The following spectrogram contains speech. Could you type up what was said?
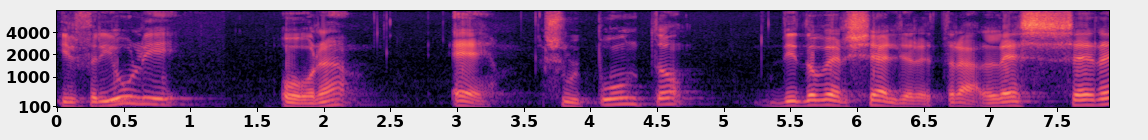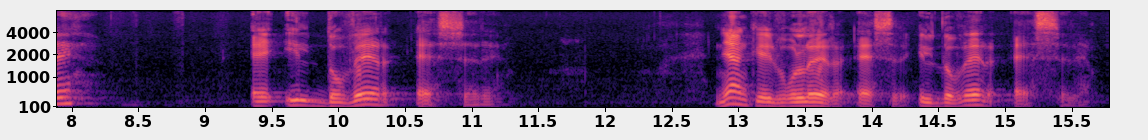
il Friuli ora è sul punto di dover scegliere tra l'essere e il dover essere. Neanche il voler essere, il dover essere.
